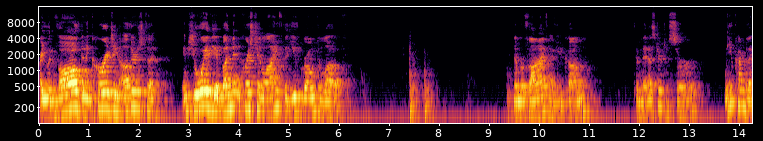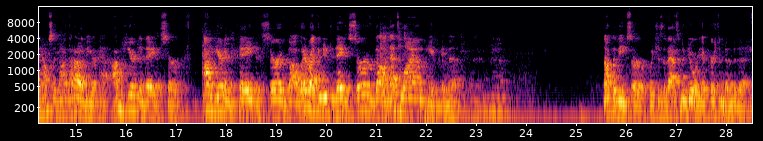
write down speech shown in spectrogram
Are you involved in encouraging others to enjoy the abundant Christian life that you've grown to love? Number five, have you come to minister, to serve? When you come to the house of God, that ought to be your hat. I'm here today to serve. I'm here today to serve God. Whatever I can do today to serve God, that's why I'm here. Amen. Not to be served, which is the vast majority of Christendom today.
